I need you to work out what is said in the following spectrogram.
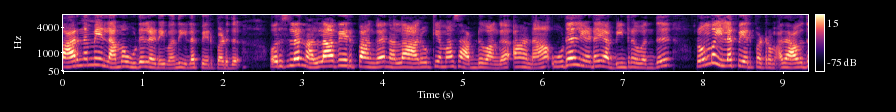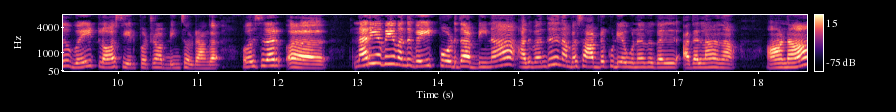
காரணமே இல்லாமல் உடல் எடை வந்து இழப்பு ஏற்படுது ஒரு சிலர் நல்லாவே இருப்பாங்க நல்லா ஆரோக்கியமாக சாப்பிடுவாங்க. ஆனால் உடல் எடை அப்படின்ற வந்து ரொம்ப இழப்பு ஏற்பட்டுரும் அதாவது வெயிட் லாஸ் ஏற்பட்டுரும் அப்படின்னு சொல்கிறாங்க ஒரு சிலர் நிறையவே வந்து வெயிட் போடுது அப்படின்னா அது வந்து நம்ம சாப்பிடக்கூடிய உணவுகள் அதெல்லாம் தான். ஆனால்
